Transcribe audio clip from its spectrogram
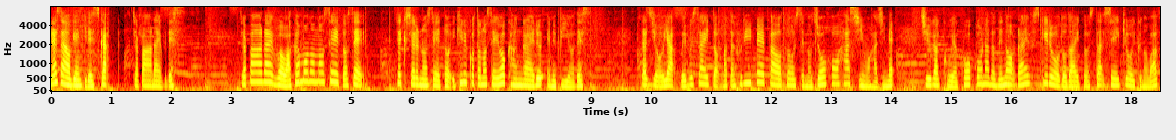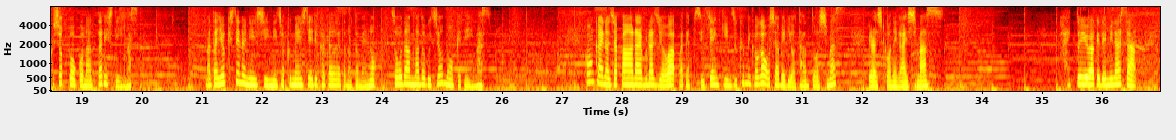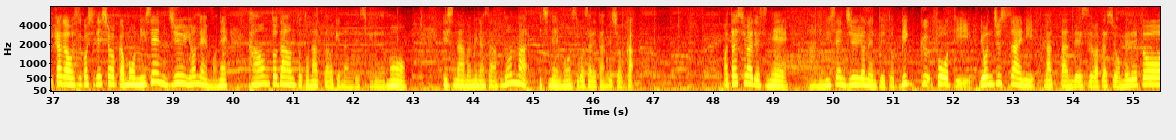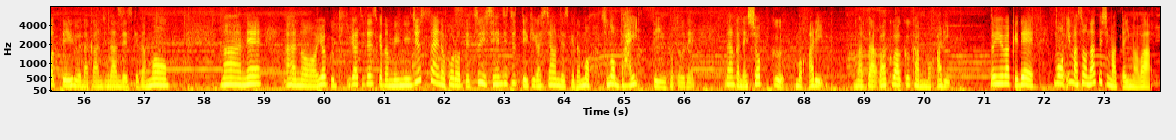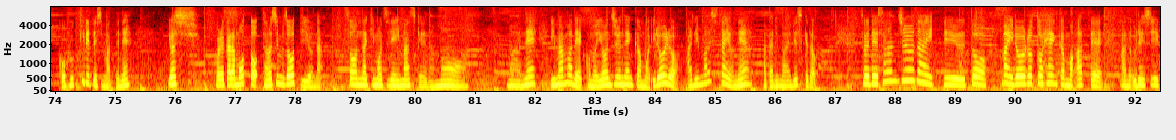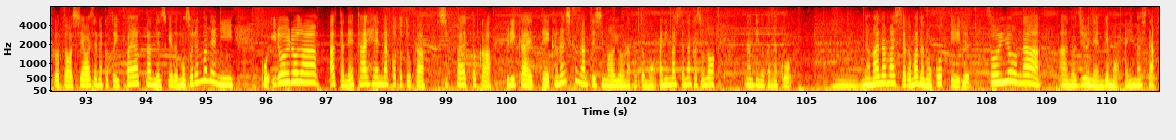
皆さんお元気ですか？ジャパンアライブです。ジャパンアライブは若者の性と性セクシャルの性と生きることの性を考える NPO です。ラジオやウェブサイトまたフリーペーパーを通しての情報発信をはじめ中学校や高校などでのライフスキルを土台とした性教育のワークショップを行ったりしています。また予期せぬ妊娠に直面している方々のための相談窓口を設けています。今回のジャパンアライブラジオは私ジェンキンズ久美子がおしゃべりを担当します。よろしくお願いします。はいというわけで皆さんいかがお過ごしでしょうか？もう2014年もねカウントダウンとなったわけなんですけれどもリスナーの皆さんどんな1年を過ごされたんでしょうか？私はですねあの2014年というとビッグ4040歳になったんです。私おめでとうっていう風な感じなんですけども。まあねあのよく聞きがちですけども20歳の頃ってつい先日っていう気がしちゃうんですけどもその倍っていうことでなんかねショックもありまたワクワク感もありというわけでもう今そうなってしまった今はこう吹っ切れてしまってねよしこれからもっと楽しむぞっていうようなそんな気持ちでいますけれどもまあね今までこの40年間もいろいろありましたよね。当たり前ですけど。それで30代っていうといろいろと変化もあってあの嬉しいこと幸せなこといっぱいあったんですけどもそれまでにいろいろなあったね大変なこととか失敗とか振り返って悲しくなってしまうようなこともありました。なんかその何て言うのかなこううん生々しさがまだ残っている。そういうようなあの10年でもありました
